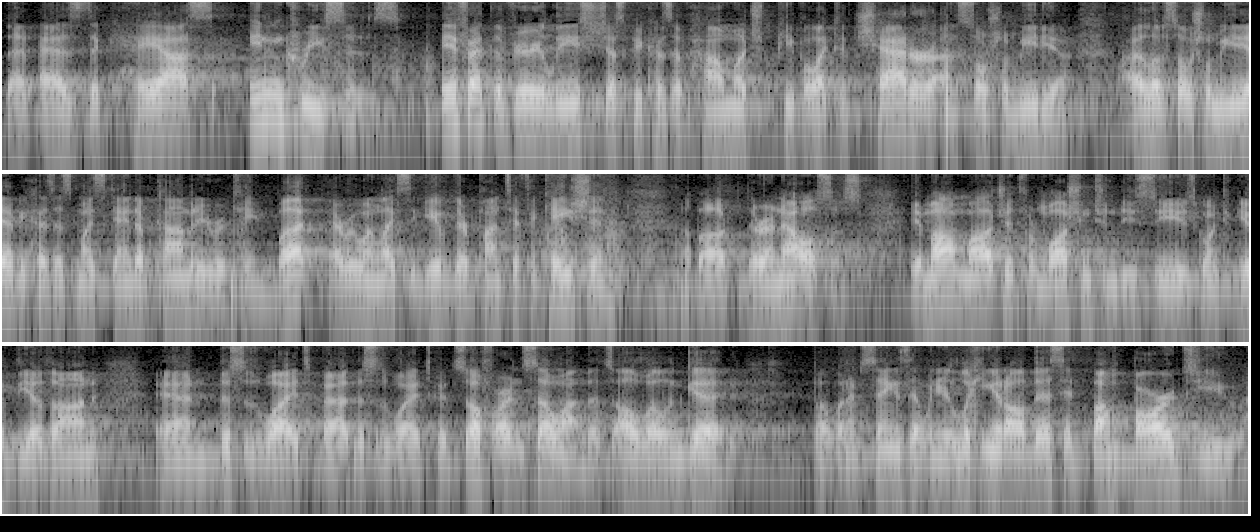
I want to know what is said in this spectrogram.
That as the chaos increases, if at the very least, just because of how much people like to chatter on social media. I love social media because it's my stand up comedy routine, but everyone likes to give their pontification about their analysis. Imam Majid from Washington, D.C. is going to give the adhan, and this is why it's bad, this is why it's good, so far and so on. That's all well and good. But what I'm saying is that when you're looking at all this, it bombards you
